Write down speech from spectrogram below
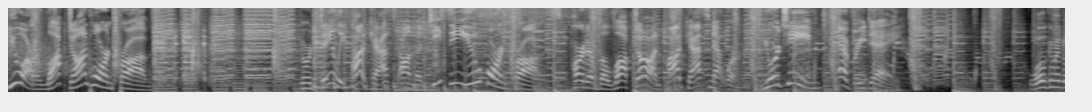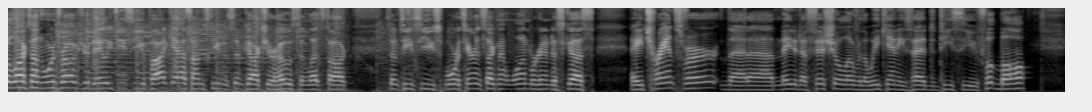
You are Locked On Horn Frogs, your daily podcast on the TCU Horn Frogs, part of the Locked On Podcast Network. Your team every day. Welcome into Locked On Horn Frogs, your daily TCU podcast. I'm Stephen Simcox, your host, and let's talk some TCU sports. Here in segment one, we're going to discuss a transfer that uh, made it official over the weekend. He's headed to TCU football.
